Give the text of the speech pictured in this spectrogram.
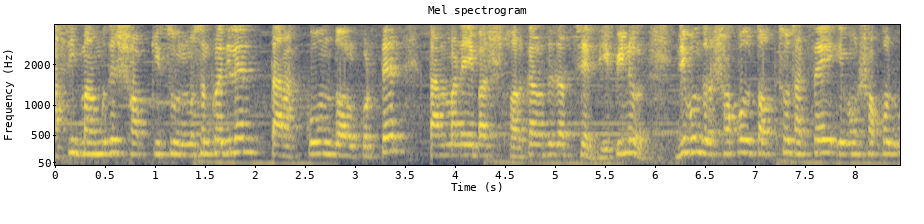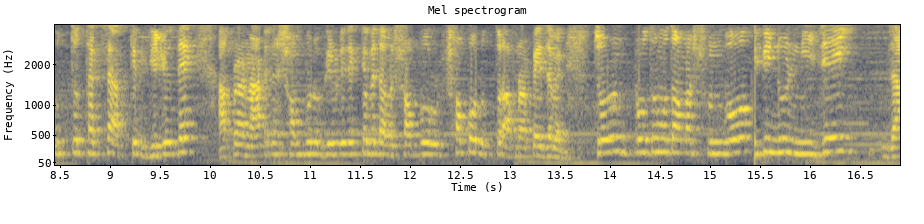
আসিফ মাহমুদের সব কিছু উন্মোচন করে দিলেন। তারা কোন দল করতেন? তার মানে এবার সরকার হতে যাচ্ছে ভিপি নূর। জীবন ধরে সকল তথ্য থাকছে এবং সকল উত্তর থাকছে আজকের ভিডিওতে। আপনারা নাটকের সম্পূর্ণ ভিডিওটি দেখতে হবে সকল সকল উত্তর আপনারা পেয়ে যাবেন। চলুন, প্রথমত আমরা শুনব ভিপি নূর নিজেই যা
